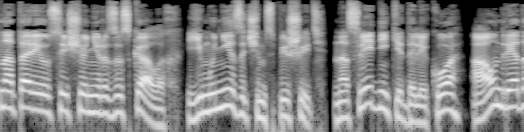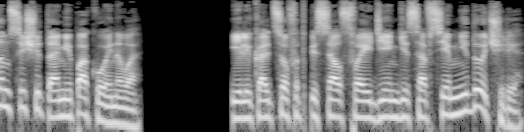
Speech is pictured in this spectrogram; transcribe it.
нотариус еще не разыскал их, ему незачем спешить, наследники далеко, а он рядом со счетами покойного. Или Кольцов отписал свои деньги совсем не дочери,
